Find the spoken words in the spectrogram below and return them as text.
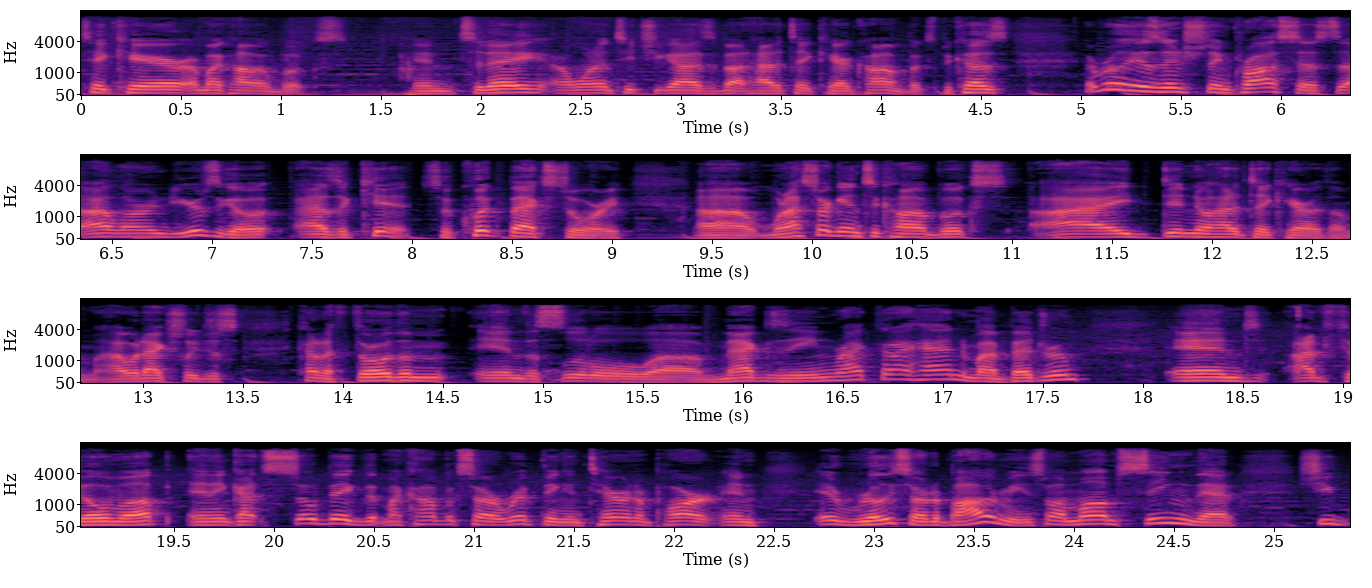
take care of my comic books. And today I want to teach you guys about how to take care of comic books because it really is an interesting process that I learned years ago as a kid. So, quick backstory uh, when I started getting into comic books, I didn't know how to take care of them. I would actually just kind of throw them in this little uh, magazine rack that I had in my bedroom. And I'd fill them up, and it got so big that my comic books started ripping and tearing apart, and it really started to bother me. And so my mom, seeing that, she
